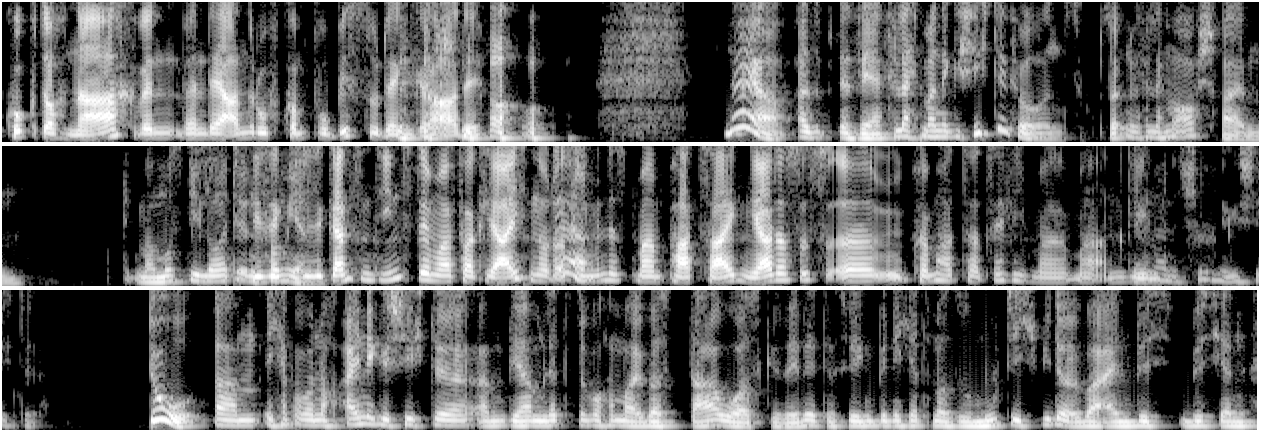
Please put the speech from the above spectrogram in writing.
guck doch nach, wenn, wenn der Anruf kommt, wo bist du denn gerade? genau. Naja, also wäre vielleicht mal eine Geschichte für uns. Sollten wir vielleicht mal aufschreiben. Man muss die Leute informieren. Diese, diese ganzen Dienste mal vergleichen oder ja. zumindest mal ein paar zeigen. Ja, das ist, äh, können wir tatsächlich mal, mal angehen. Ja, eine schöne Geschichte. Du, ähm, ich habe aber noch eine Geschichte. Ähm, wir haben letzte Woche mal über Star Wars geredet, deswegen bin ich jetzt mal so mutig, wieder über ein bisschen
